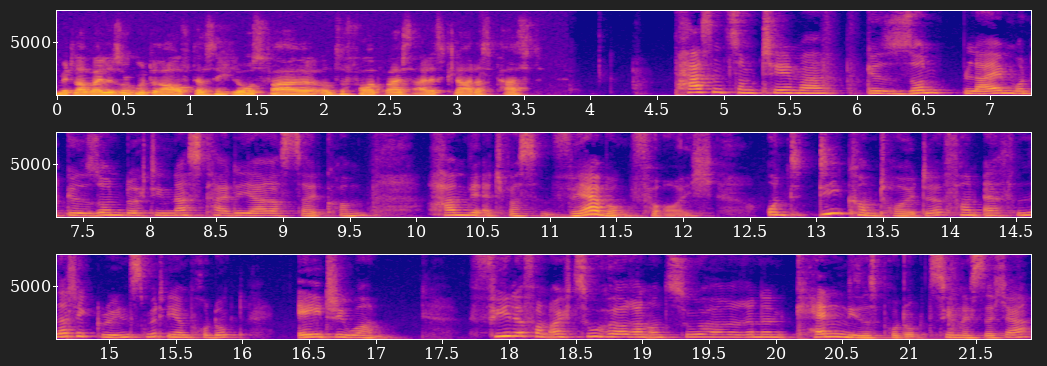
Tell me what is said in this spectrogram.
mittlerweile so gut drauf, dass ich losfahre und sofort weiß, alles klar, das passt. Passend zum Thema gesund bleiben und gesund durch die nasskalte Jahreszeit kommen, haben wir etwas Werbung für euch. Und die kommt heute von Athletic Greens mit ihrem Produkt AG1. Viele von euch Zuhörern und Zuhörerinnen kennen dieses Produkt ziemlich sicher,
